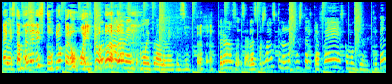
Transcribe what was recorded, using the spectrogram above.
La que está mal eres tú, no, pero bueno. Muy probablemente, muy probablemente sí. Pero no sé, o sea, las personas que no les gusta el café es como que, ¿qué pedo?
